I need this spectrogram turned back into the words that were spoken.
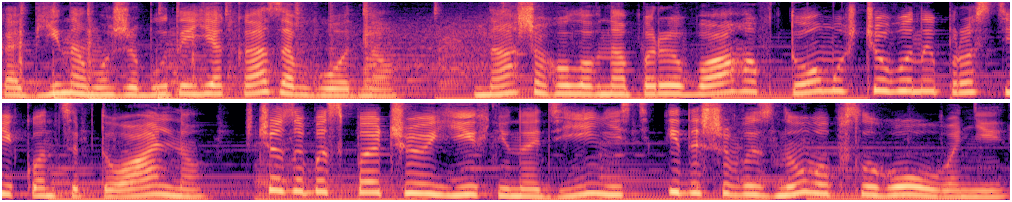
Кабіна може бути яка завгодно. Наша головна перевага в тому, що вони прості концептуально, що забезпечує їхню надійність і дешевизну в обслуговуванні.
